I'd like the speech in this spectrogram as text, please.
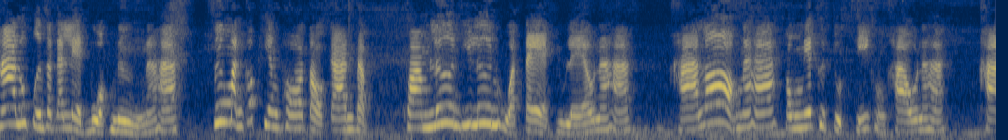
ห้าลูกปืนสแตนเลสบวกหนึ่งนะคะ ซึ่งมันก็เพียงพอต่อการแบบความลื่นที่ลื่นหัวแตกอยู่แล้วนะคะ ขาลอกนะคะ ตรงนี้คือจุดพีของเขานะคะ ขา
